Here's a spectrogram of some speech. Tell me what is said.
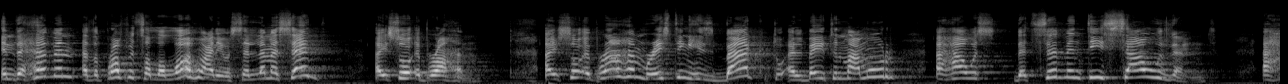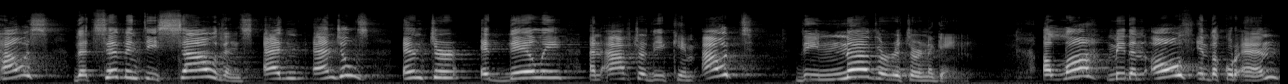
in the heaven, as the Prophet ﷺ said, I saw Ibrahim. I saw Ibrahim resting his back to Al Bayt al Ma'mur, a house that 70,000 a house that 70,000 angels enter it daily, and after they came out, they never return again. Allah made an oath in the Quran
